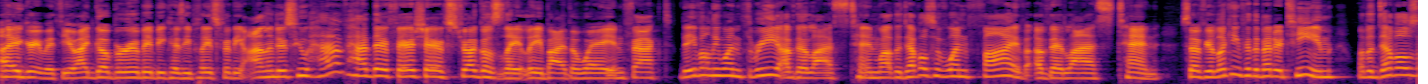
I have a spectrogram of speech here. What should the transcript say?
I agree with you. I'd go Berube because he plays for the Islanders, who have had their fair share of struggles lately, by the way. In fact, they've only won three of their last 10, while the Devils have won five of their last 10. So if you're looking for the better team, well, the Devils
